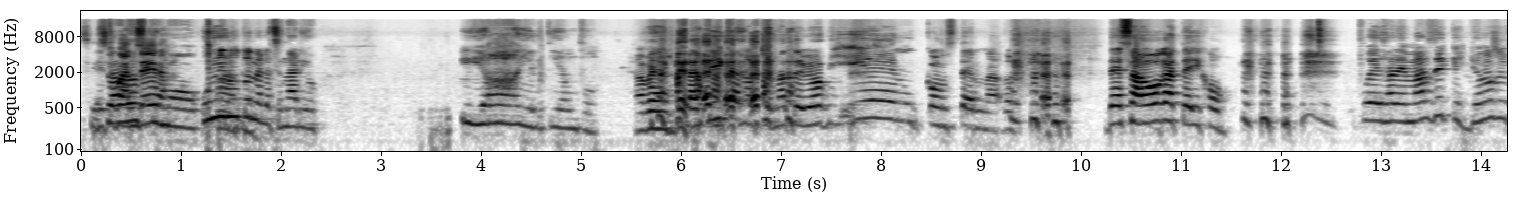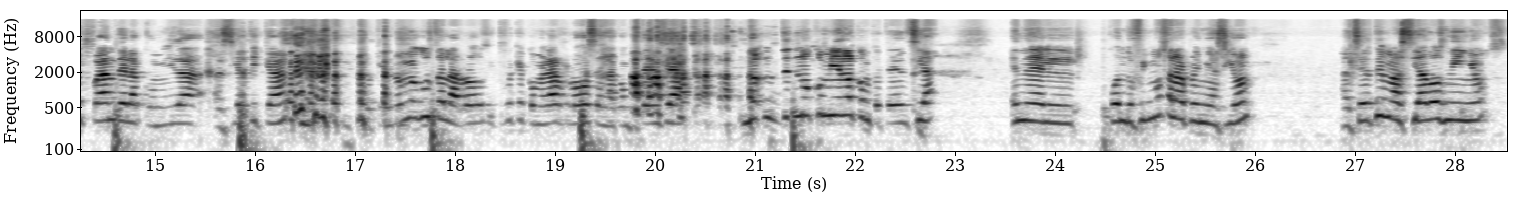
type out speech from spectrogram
Sí, su bandera. como un Ah, minuto ok. en el escenario. Y ay, el tiempo. A ver, platícanos, Chema, te veo bien consternado. Desahógate, hijo. Pues además de que yo no soy fan de la comida asiática, porque no me gusta el arroz y tuve que comer arroz en la competencia. No, no comí en la competencia. En el, cuando fuimos a la premiación, al ser demasiados niños,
